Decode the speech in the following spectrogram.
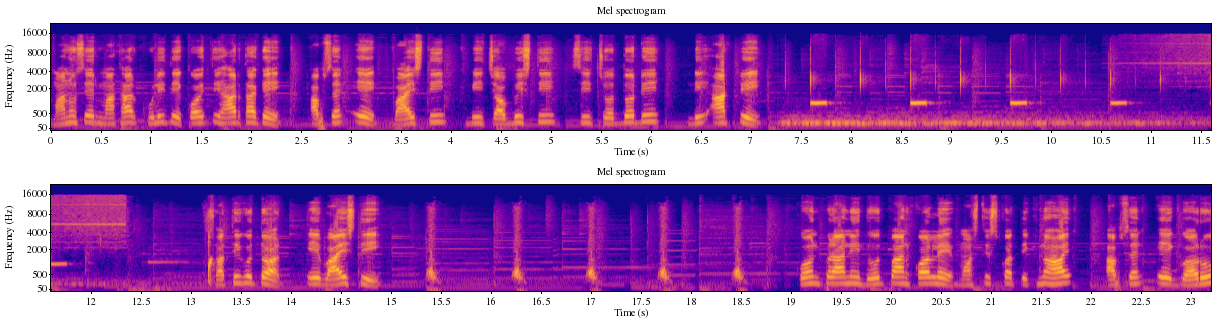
মানুষের মাথার খুলিতে কয়টি হাড় থাকে? অপশন এ, বাইশটি, বি, চব্বিশটি, সি, চোদ্দটি, ডি, আটটি। সঠিক উত্তর, এ, বাইশটি। কোন প্রাণী দুধ পান করলে মস্তিষ্ক তীক্ষ্ণ হয়? অপশন এ, গরু,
